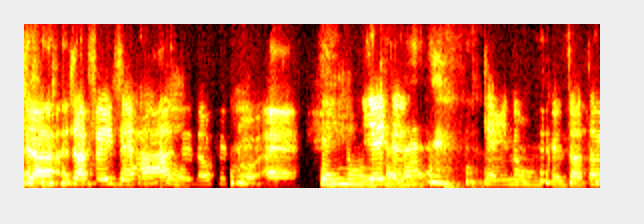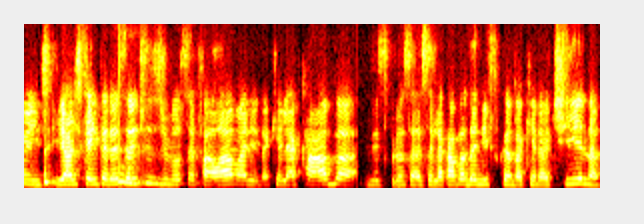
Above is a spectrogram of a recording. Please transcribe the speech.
já, já fez de errado e não ficou. É. Quem nunca, aí, né? Quem nunca, exatamente. E acho que é interessante de você falar, Marina, que ele acaba, nesse processo, ele acaba danificando a queratina,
